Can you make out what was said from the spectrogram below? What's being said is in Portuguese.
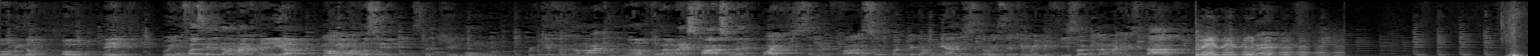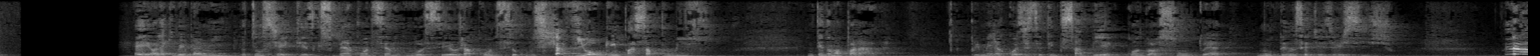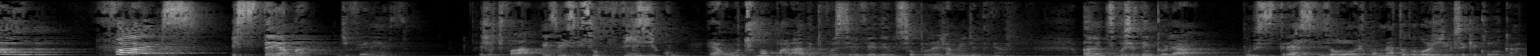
Ô, amigão, ô, ei, Oi. vamos fazer ali na máquina ali, ó. Não, Vem não, você. Isso aqui é bom. Por que fazer na máquina? Não, porque lá é mais fácil, né? Ué, se é mais fácil, vai pegar menos. Então esse aqui é mais difícil, vai me dar mais resultado. Né? Ei, olha aqui bem pra mim. Eu tenho certeza que isso vem acontecendo com você, ou já aconteceu com você. Você já viu alguém passar por isso? Entenda uma parada. Primeira coisa que você tem que saber quando o assunto é mudança de exercício. Não faz diferença. Deixa eu te falar, exercício físico é a última parada que você vê dentro do seu planejamento de treino. Antes você tem que olhar para o estresse fisiológico, para a metodologia que você quer colocar.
